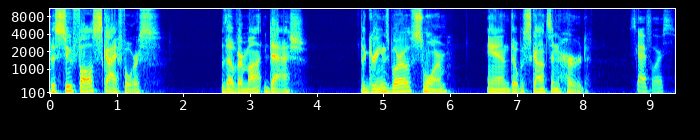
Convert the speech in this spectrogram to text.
The Sioux Falls Sky Force, the Vermont Dash, the Greensboro Swarm, and the Wisconsin Herd. Skyforce.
